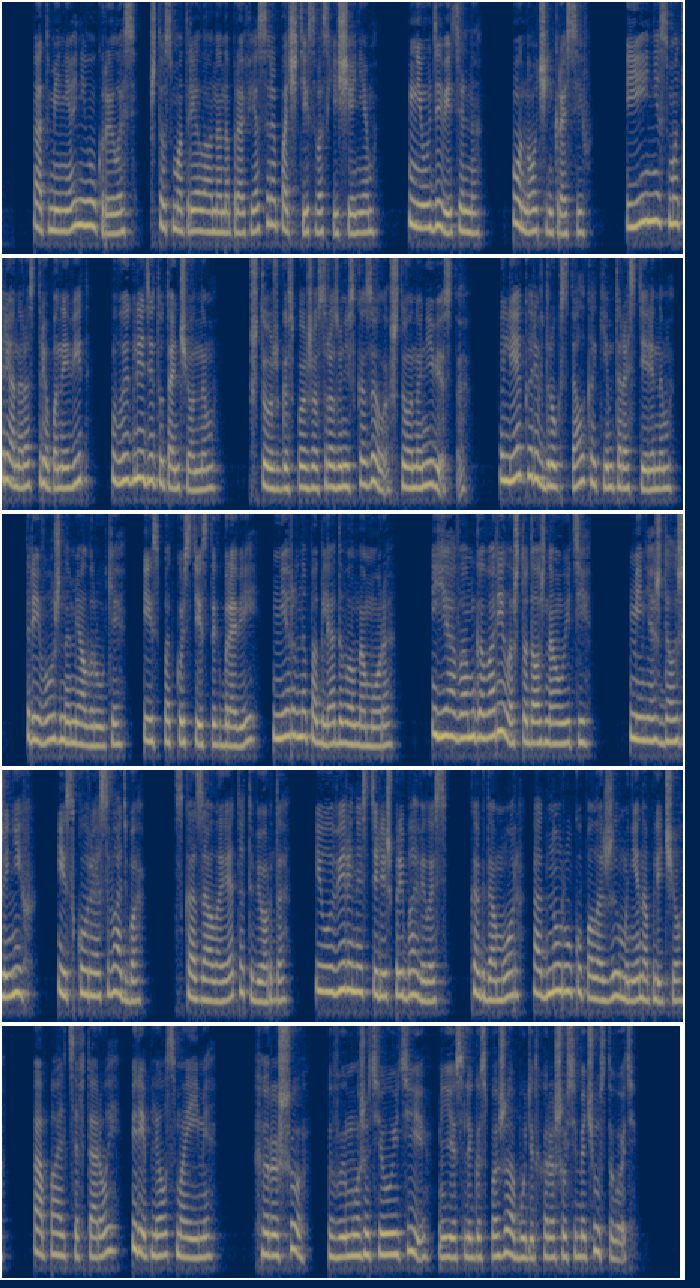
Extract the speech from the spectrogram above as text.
От меня не укрылось, что смотрела она на профессора почти с восхищением. Неудивительно, он очень красив. И, несмотря на растрепанный вид, выглядит утонченным. «Что ж, госпожа сразу не сказала, что она невеста?» Лекарь вдруг стал каким-то растерянным. Тревожно мял руки, из-под кустистых бровей нервно поглядывал на Мора. «Я вам говорила, что должна уйти. Меня ждал жених и скорая свадьба», сказала это твердо. И уверенности лишь прибавилось, когда Мор одну руку положил мне на плечо, а пальцы второй переплел с моими. «Хорошо, вы можете уйти, если госпожа будет хорошо себя чувствовать.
